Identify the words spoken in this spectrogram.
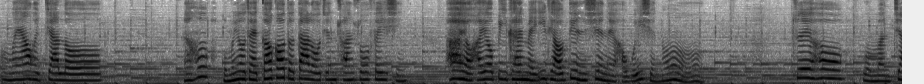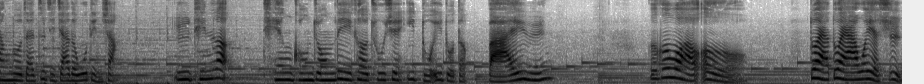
我们要回家喽。然后我们又在高高的大楼间穿梭飞行。哎呦，还要避开每一条电线呢，好危险哦。最后，我们降落在自己家的屋顶上。雨停了。天空中立刻出现一朵一朵的白云。哥哥，我好饿哦。对啊，对啊，我也是。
